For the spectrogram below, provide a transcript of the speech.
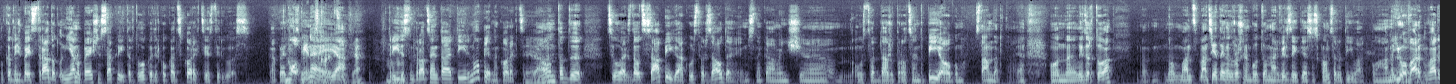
nu, kad viņš beidz strādāt, un ja nu pēkšņi sakrīt ar to, ka ir kaut kādas korekcijas tirgos. Kāpēc? Nopietnas jā, jā. 30% tā ir tīri nopietna korekcija. Jā. Jā, un tad uh, cilvēks daudz sāpīgāk uztver zaudējumus nekā viņš uh, uztver dažu procentu pieaugumu standartā. Ja? Un, uh, līdz ar to nu, mans, mans ieteikums droši vien būtu tomēr virzīties uz konservatīvāku plānu. Jo var, var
